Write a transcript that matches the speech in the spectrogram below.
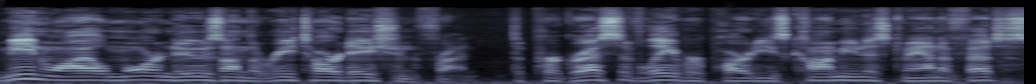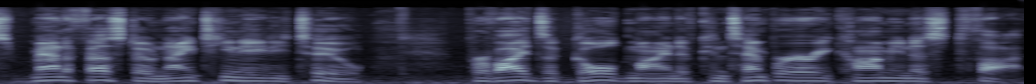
Meanwhile, more news on the retardation front. The Progressive Labor Party's Communist Manifest- Manifesto 1982 provides a goldmine of contemporary communist thought.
